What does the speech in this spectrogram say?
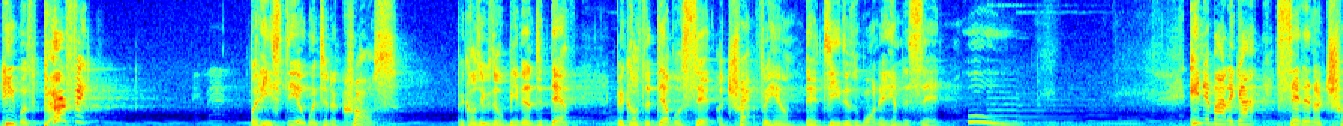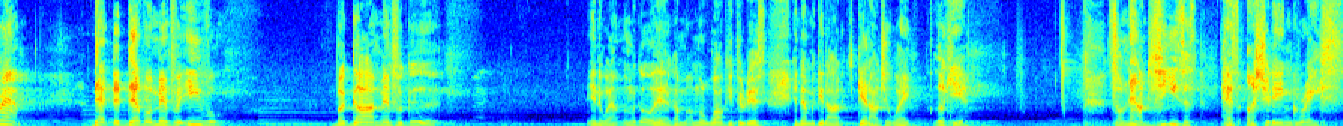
he was perfect, but he still went to the cross because he was obedient to death because the devil set a trap for him that Jesus wanted him to set. Anybody got set in a trap that the devil meant for evil, but God meant for good. Anyway, let me go ahead. I'm, I'm going to walk you through this and then we get out, get out your way. Look here. So now Jesus has ushered in grace.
